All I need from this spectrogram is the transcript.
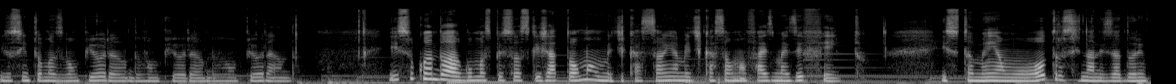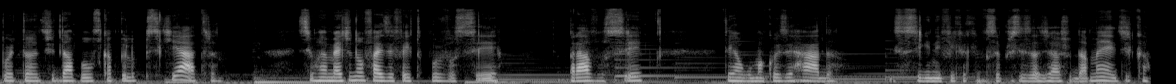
e os sintomas vão piorando, vão piorando, vão piorando. Isso quando algumas pessoas que já tomam medicação e a medicação não faz mais efeito. Isso também é um outro sinalizador importante da busca pelo psiquiatra. Se o remédio não faz efeito por você, para você, tem alguma coisa errada. Isso significa que você precisa de ajuda médica.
